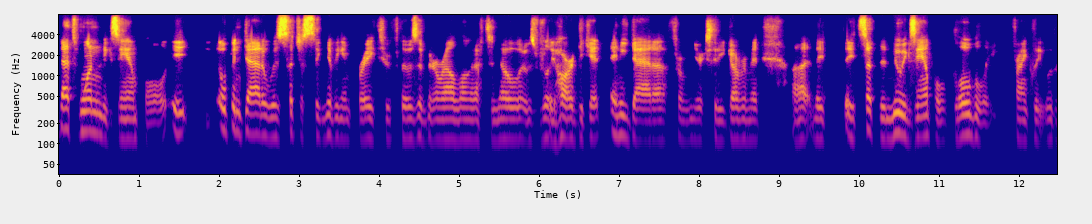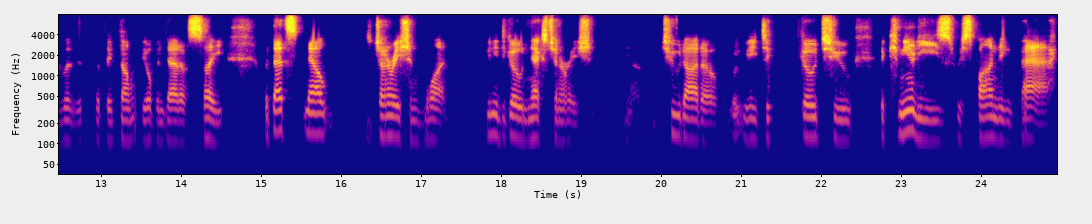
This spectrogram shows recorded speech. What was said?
that's one example. It, open data was such a significant breakthrough for those have been around long enough to know it was really hard to get any data from New York City government. Uh, they, they set the new example globally, frankly, with, with what they've done with the open data site. But that's now generation one. We need to go next generation you know 2.0 we need to go to the communities responding back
